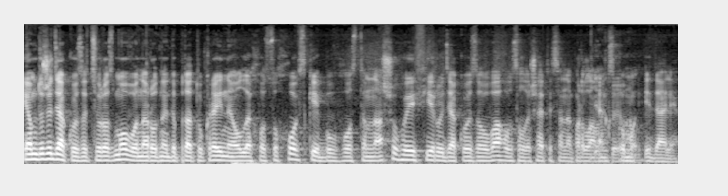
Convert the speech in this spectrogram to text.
Я вам дуже дякую за цю розмову. Народний депутат України Олег Осуховський був гостем нашого ефіру. Дякую за увагу. Залишайтеся на парламентському Дякую і далі.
